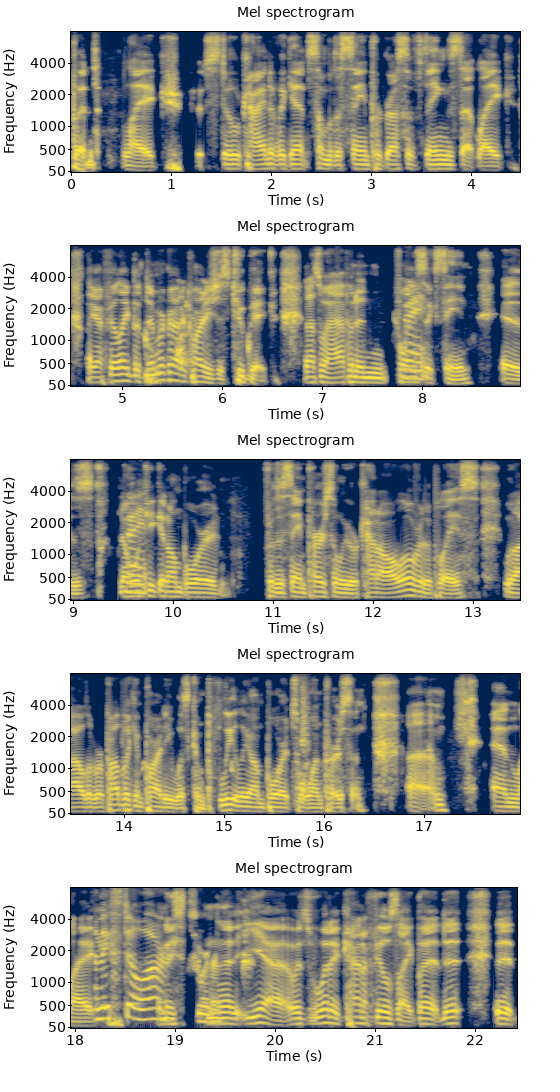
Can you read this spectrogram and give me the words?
but like still kind of against some of the same progressive things that like like I feel like the Democratic Party is just too big. And that's what happened in 2016. Right. Is no right. one could get on board for the same person, we were kind of all over the place. While the Republican Party was completely on board to one person, um, and like, and they still are. They, sort of. Uh, yeah, it was what it kind of feels like. But it, it,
